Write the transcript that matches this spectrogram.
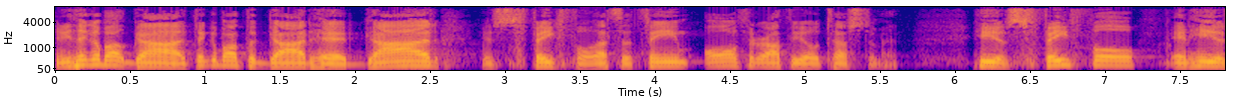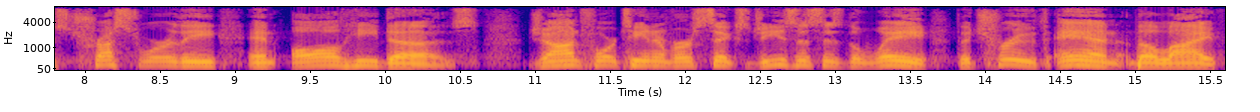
And you think about God, think about the Godhead. God is faithful. That's a theme all throughout the Old Testament. He is faithful and he is trustworthy in all he does. John 14 and verse 6, Jesus is the way, the truth, and the life.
